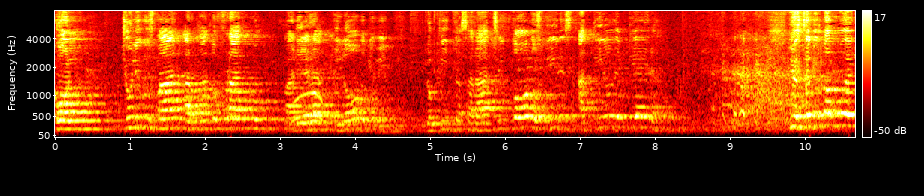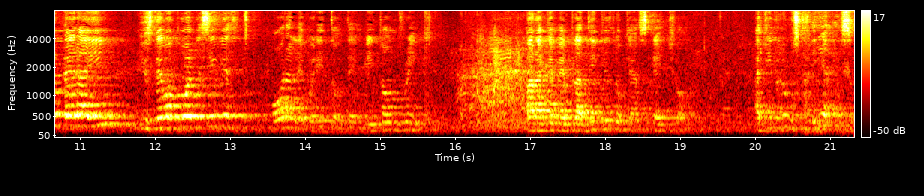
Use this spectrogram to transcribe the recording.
Con Julie Guzmán, Armando Franco, Mariela Loro, Lupita Saracho y todos los líderes a tiro de piedra. Y usted nos va a poder ver ahí y usted va a poder decirles, órale, güerito, te invito a un drink para que me platiques lo que has hecho. ¿A quién no le gustaría eso?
